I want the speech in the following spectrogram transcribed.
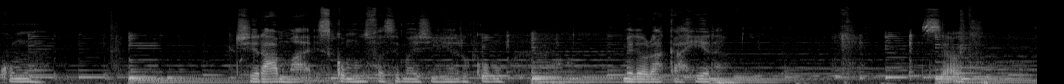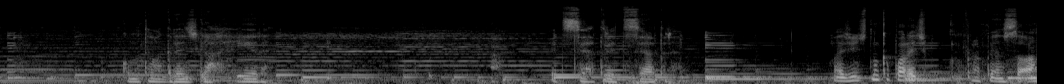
como tirar mais, como fazer mais dinheiro, como melhorar a carreira, certo? Como ter uma grande carreira etc, etc. Mas a gente nunca para de para pensar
